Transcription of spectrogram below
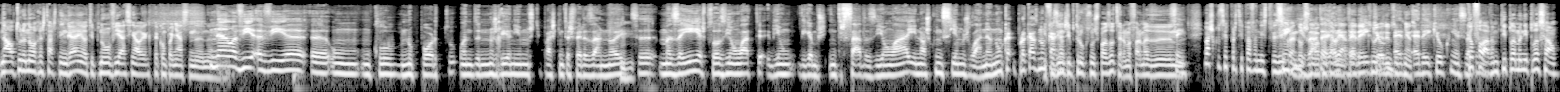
na altura não arrastaste ninguém ou tipo não havia assim alguém que te acompanhasse na. na- Não, havia, havia uh, um, um clube no Porto onde nos reuníamos tipo às quintas-feiras à noite, Uhum. mas aí as pessoas iam lá, iam, digamos, interessadas, iam lá e nós conhecíamos lá. Não, nunca, por acaso E nunca faziam arras- tipo truques uns para os outros, era uma forma de. Sim. Eu acho que você participava nisso de vez em Sim, quando. Exato. contar- Aliás, é daí que eu, eu é- conheces. é daí que eu conheço. Ele falava-me tipo a manipulação.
